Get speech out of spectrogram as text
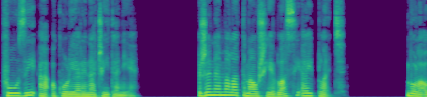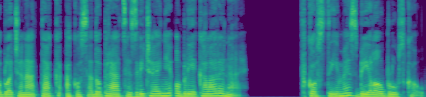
fúzy a okuliare na čítanie. Žena mala tmavšie vlasy aj pleť. Bola oblečená tak, ako sa do práce zvyčajne obliekala René. V kostýme s bielou blúzkou.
